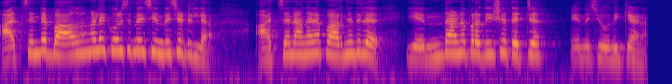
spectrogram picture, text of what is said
അച്ഛന്റെ ഭാഗങ്ങളെക്കുറിച്ച് നീ ചിന്തിച്ചിട്ടില്ല. അച്ഛൻ അങ്ങനെ പറഞ്ഞതിൽ എന്താണ് പ്രതീക്ഷ തെറ്റ് എന്ന് ചോദിക്കുകയാണ്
